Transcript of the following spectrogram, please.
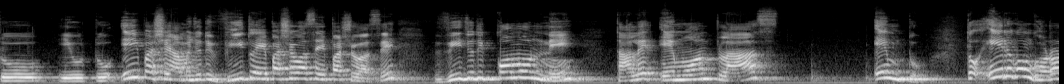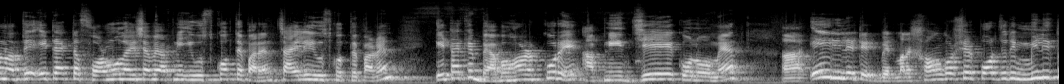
টু ইউ টু এই পাশে আমি যদি ভি তো এই পাশেও আছে, এই পাশেও আছে। ভি যদি কমন নেই, তাহলে M one plus M two তো এইরকম ঘটনাতে এটা একটা ফর্মুলা হিসাবে আপনি ইউজ করতে পারেন, চাইলে ইউজ করতে পারেন। এটাকে ব্যবহার করে আপনি যে কোনো ম্যাথ এই রিলেটেড ম্যাথ মানে সংঘর্ষের পর যদি মিলিত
